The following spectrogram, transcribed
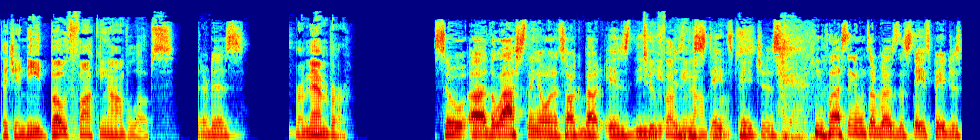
that you need both fucking envelopes. There it is. Remember. So uh, the last thing I want to talk about is the, is the states pages. the last thing I want to talk about is the states pages.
